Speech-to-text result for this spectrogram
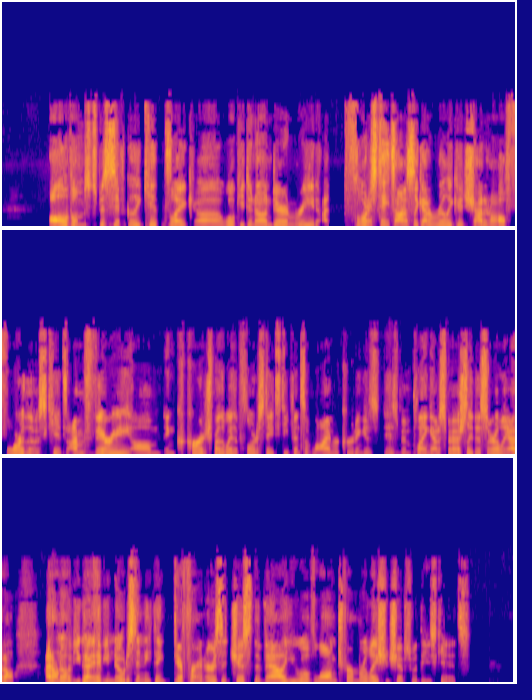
all of them, specifically kids like uh, Wilkie Denaud and Darren Reed, I, Florida State's honestly got a really good shot at all four of those kids. I'm very um, encouraged by the way that Florida State's defensive line recruiting is has been playing out, especially this early. I don't I don't know. Have you got have you noticed anything different, or is it just the value of long term relationships with these kids?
